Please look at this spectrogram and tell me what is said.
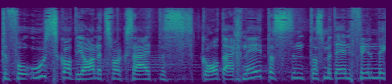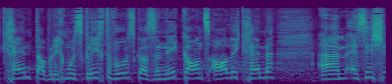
davon ausgehen, Diana hat zwar gesagt, das geht eigentlich nicht, dass, dass man den Film nicht kennt, aber ich muss gleich davon ausgehen, dass er nicht ganz alle kennen. Ähm, es ist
